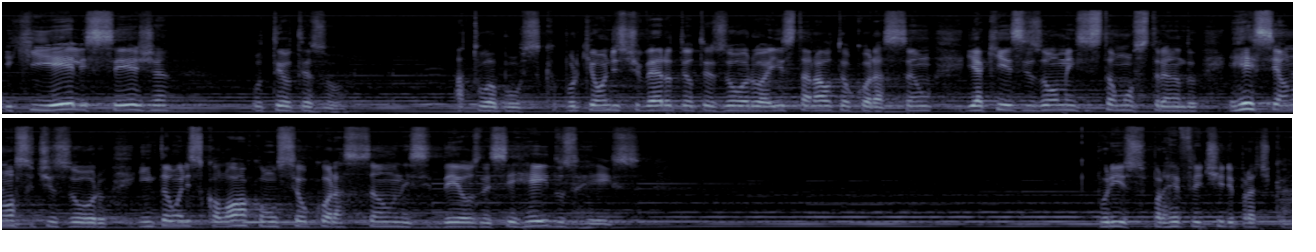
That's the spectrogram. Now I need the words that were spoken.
E que Ele seja o teu tesouro, a tua busca, porque onde estiver o teu tesouro, aí estará o teu coração, e aqui esses homens estão mostrando: esse é o nosso tesouro, então eles colocam o seu coração nesse Deus, nesse Rei dos Reis. Por isso, para refletir e praticar,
